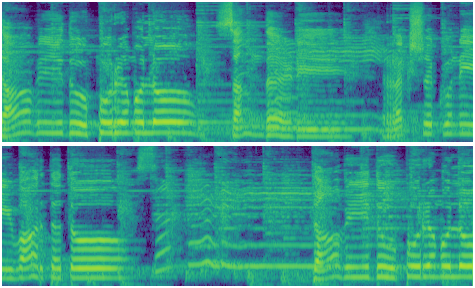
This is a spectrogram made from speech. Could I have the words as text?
దావీదు పురములో సందడి రక్షకుని వార్తతో దావీదు పురములో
